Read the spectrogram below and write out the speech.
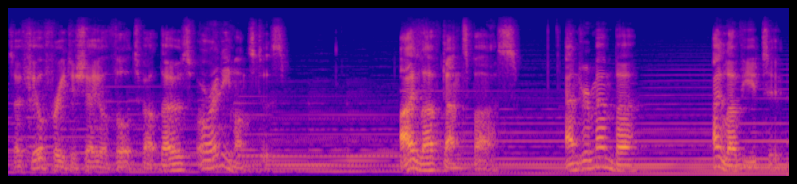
so feel free to share your thoughts about those or any monsters. I love Dunsparce, and remember, I love you too.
